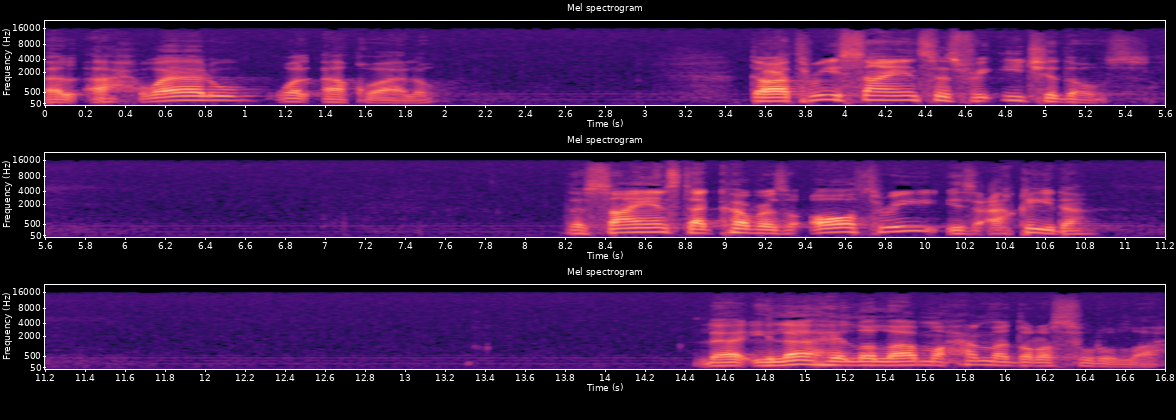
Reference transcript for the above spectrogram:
Al-ahwalu wal-aqwalu. There are three sciences for each of those. The science that covers all three is Aqidah. La ilaha illallah Muhammad Rasulullah.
